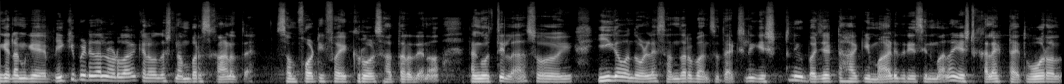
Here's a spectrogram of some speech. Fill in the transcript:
ಈಗ ನಮಗೆ ವಿಕಿಪೀಡಿಯಾದಲ್ಲಿ ನೋಡುವಾಗ ಕೆಲವೊಂದಷ್ಟು ನಂಬರ್ಸ್ ಕಾಣುತ್ತೆ. ಸಮ್ ಫಾರ್ಟಿ ಫೈವ್ ಕ್ರೋರ್ಸ್ ಆ ಥರದ್ದೇನೋ. ನಂಗೆ ಗೊತ್ತಿಲ್ಲ. ಸೊ ಈಗ ಒಂದು ಒಳ್ಳೆ ಸಂದರ್ಭ ಅನಿಸುತ್ತೆ. ಆ್ಯಕ್ಚುಲಿ ಎಷ್ಟು ನೀವು ಬಜೆಟ್ ಹಾಕಿ ಮಾಡಿದ್ರಿ ಈ ಸಿನಿಮಾನ ಎಷ್ಟು ಕಲೆಕ್ಟ್ ಆಯಿತು? ಓವರ್ ಆಲ್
